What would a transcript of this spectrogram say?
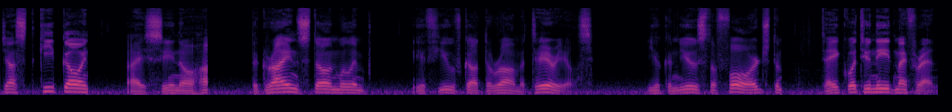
just keep going. I see no harm. The grindstone will. If you've got the raw materials, you can use the forge to... Take what you need, my friend.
